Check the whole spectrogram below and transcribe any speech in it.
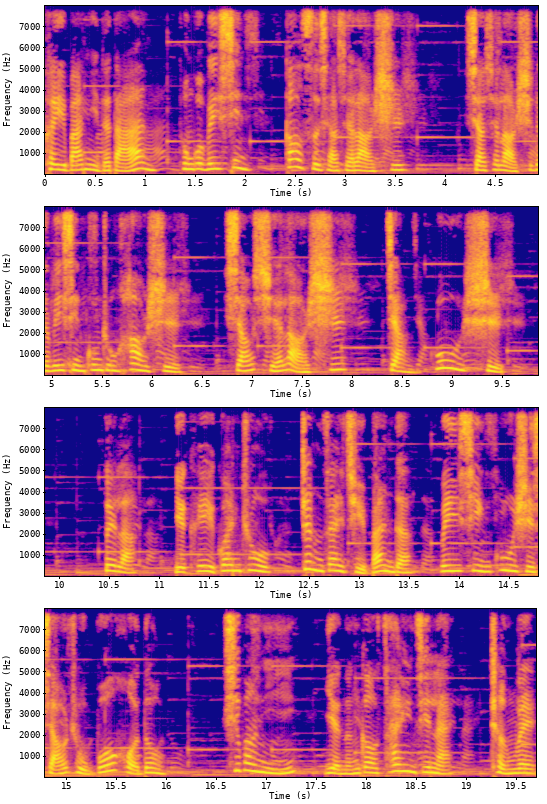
可以把你的答案通过微信告诉小雪老师。小雪老师的微信公众号是“小雪老师讲故事”。对了，也可以关注正在举办的微信故事小主播活动，希望你也能够参与进来。成为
